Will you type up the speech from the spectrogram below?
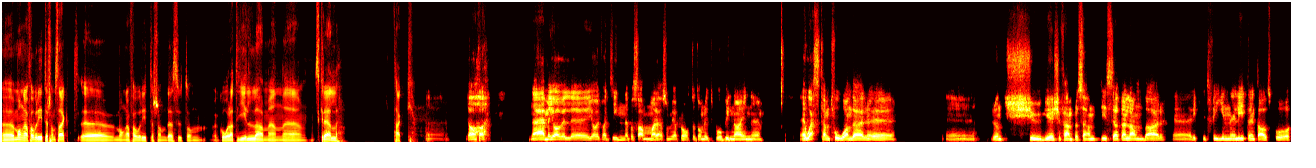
Eh, många favoriter som sagt, eh, många favoriter som dessutom går att gilla, men eh, skräll. Tack. Ja, nej, men jag är väl, eh, jag är väl faktiskt inne på samma där som vi har pratat om lite på Big Nine eh, eh, West Ham tvåan där eh, eh, runt 20-25 procent. Gissar att den landar eh, riktigt fin. Litar inte alls på,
